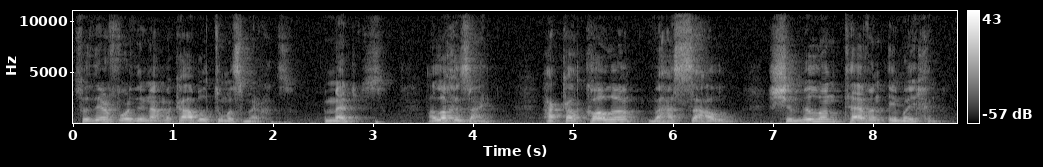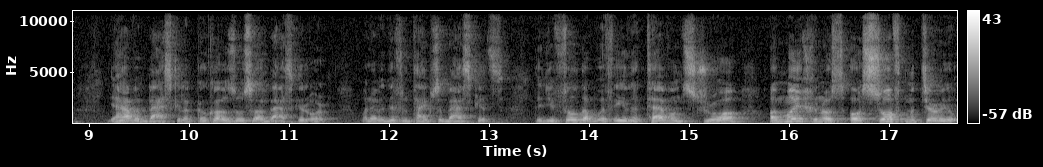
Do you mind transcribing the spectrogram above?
so therefore they're not Makabel Tumas Merchetz, Medras. Halacha Zayin, Hakalkola V'Hasal, Shemilon Tevan Emeichin. You have a basket, a cocoa is also a basket, or whatever, different types of baskets, that you filled up with either tevon, straw, or meichin, or, or soft material.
